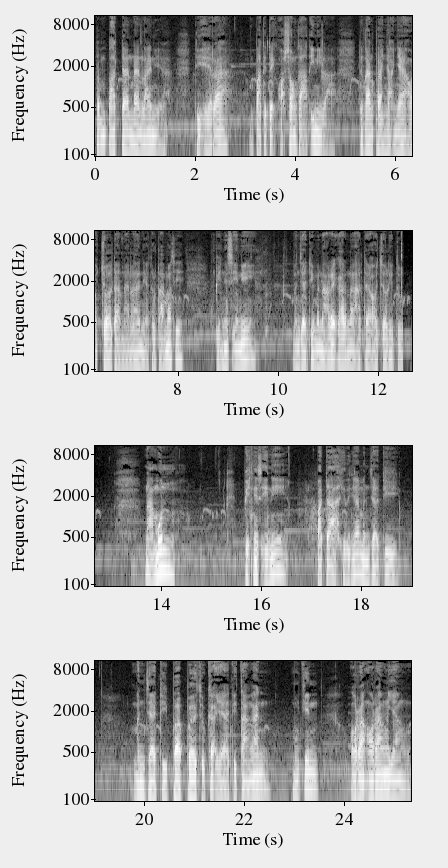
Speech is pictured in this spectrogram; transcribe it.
tempat dan lain-lain ya. Di era 4.0 saat inilah dengan banyaknya ojol dan lain-lain ya. Terutama sih bisnis ini menjadi menarik karena ada ojol itu. Namun bisnis ini pada akhirnya menjadi menjadi bubble juga ya di tangan. Mungkin orang-orang yang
